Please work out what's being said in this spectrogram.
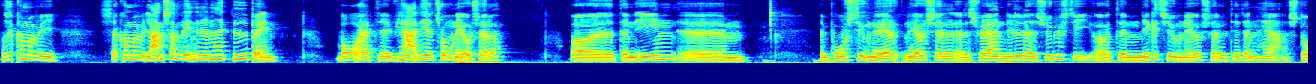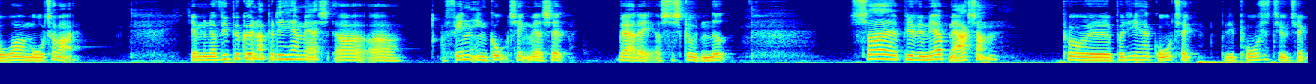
Og så kommer vi, så kommer vi langsomt ind i den her glidebane, hvor at, øh, vi har de her to nerveceller, og øh, den ene, øh, den positive nervecelle er desværre en lille øh, cykelsti, og den negative nervecelle, det er den her store motorvej. Jamen, når vi begynder på det her med at, at, at, at finde en god ting ved os selv hver dag, og så skrive den ned, så øh, bliver vi mere opmærksomme på, øh, på de her gode ting, på de positive ting.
